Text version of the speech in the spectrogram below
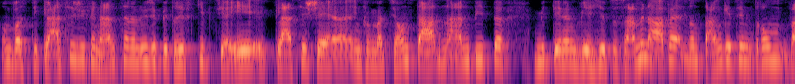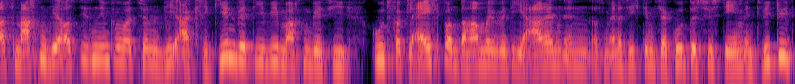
Und was die klassische Finanzanalyse betrifft, gibt es ja eh klassische äh, Informationsdatenanbieter, mit denen wir hier zusammenarbeiten. Und dann geht es eben darum, was machen wir aus diesen Informationen, wie aggregieren wir die, wie machen wir sie gut vergleichbar. Und da haben wir über die Jahre ein, aus meiner Sicht ein sehr gutes System entwickelt,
